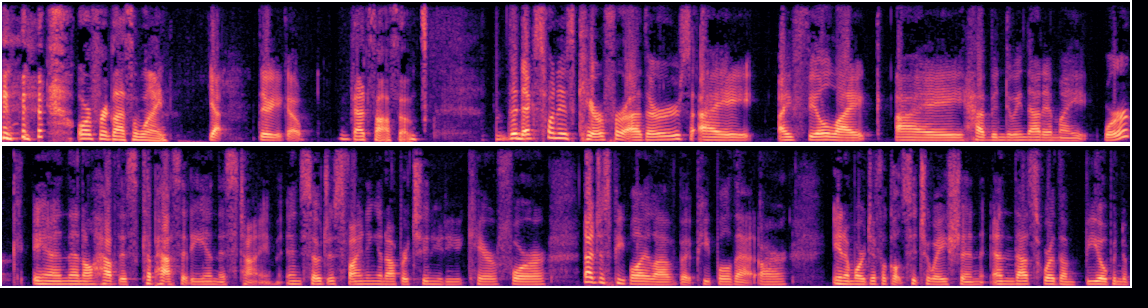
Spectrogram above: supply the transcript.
or for a glass of wine. Yeah, there you go. That's awesome. The next one is care for others. I I feel like I have been doing that in my work and then I'll have this capacity in this time. And so just finding an opportunity to care for not just people I love, but people that are in a more difficult situation. And that's where the be open to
